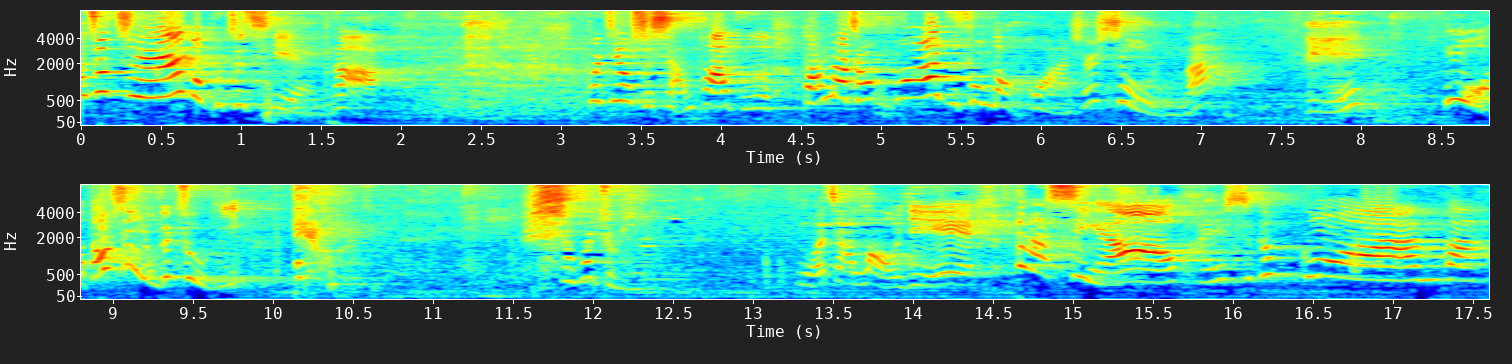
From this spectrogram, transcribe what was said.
泪哪就这么不值钱呐？不就是想法子把那张画子送到皇上手里吗？哎，我倒是有个主意。哎呦！什么主意？我家老爷大小还是个官吧？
